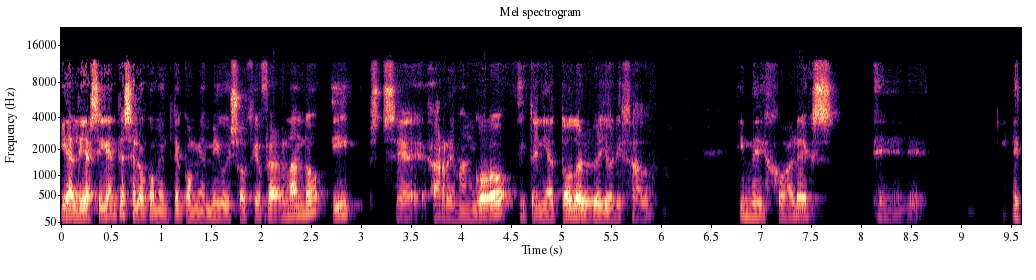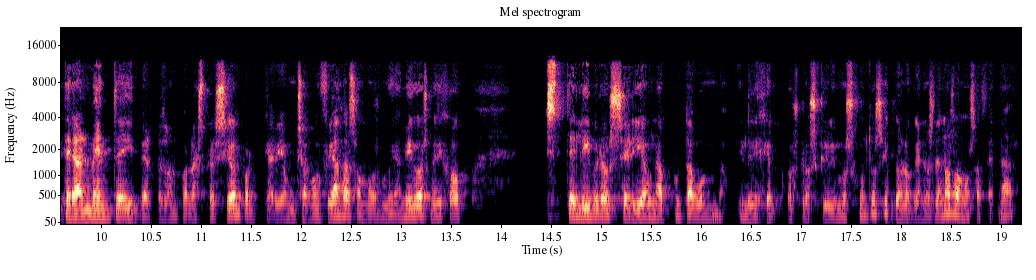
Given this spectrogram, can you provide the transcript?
Y al día siguiente se lo comenté con mi amigo y socio Fernando y se arremangó y tenía todo el vello erizado y me dijo, Alex, eh, literalmente, y perdón por la expresión, porque había mucha confianza, somos muy amigos, me dijo, este libro sería una puta bomba. Y le dije, pues lo escribimos juntos y con lo que nos dé nos vamos a cenar.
